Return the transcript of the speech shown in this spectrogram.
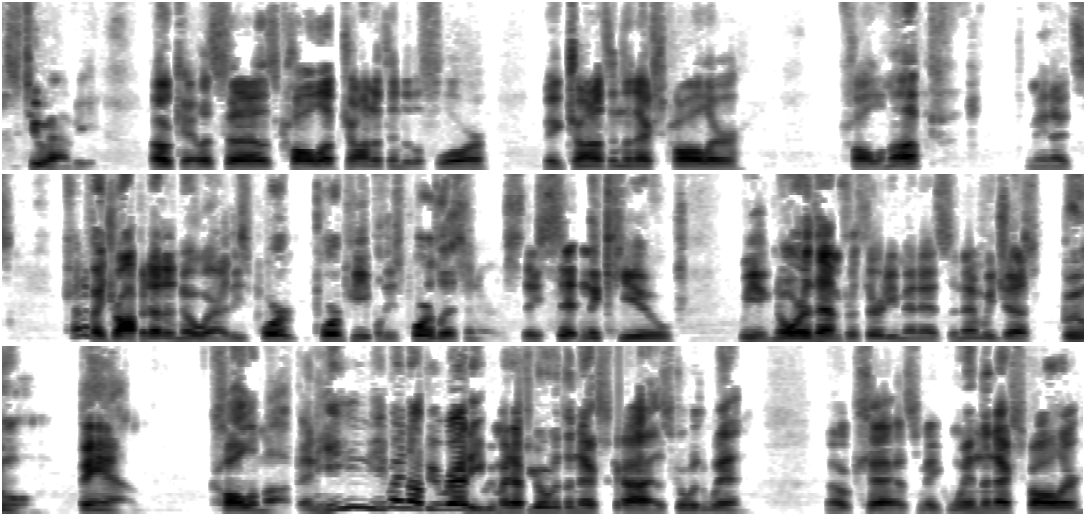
It's too heavy. Okay, let's uh let's call up Jonathan to the floor. Make Jonathan the next caller. Call him up. I mean, it's kind of I drop it out of nowhere. These poor poor people, these poor listeners. They sit in the queue. We ignore them for 30 minutes and then we just boom, bam, call him up. And he he might not be ready. We might have to go with the next guy. Let's go with Win. Okay, let's make Win the next caller.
